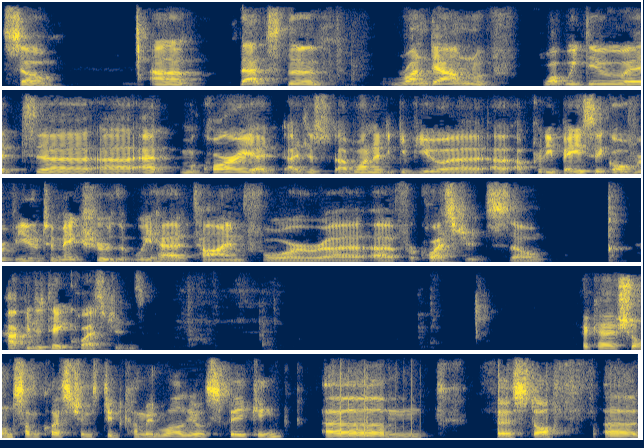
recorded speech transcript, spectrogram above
So uh, that's the rundown of what we do at uh, at Macquarie. I, I, just I wanted to give you a, a, pretty basic overview to make sure that we had time for for questions. So happy to take questions. Okay, Shawn, some questions did come in while you were speaking. Um, first off, uh,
